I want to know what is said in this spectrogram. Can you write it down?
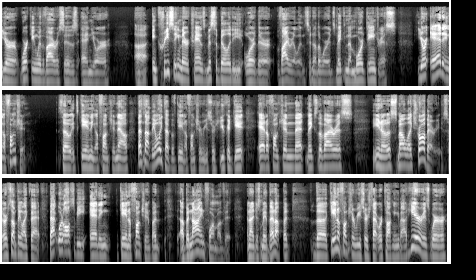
you're working with viruses and you're uh, increasing their transmissibility or their virulence, in other words, making them more dangerous, you're adding a function. So it's gaining a function. Now, that's not the only type of gain of function research. You could get add a function that makes the virus you know, smell like strawberries or something like that. That would also be adding gain of function, but a benign form of it. And I just made that up. But the gain of function research that we're talking about here is where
